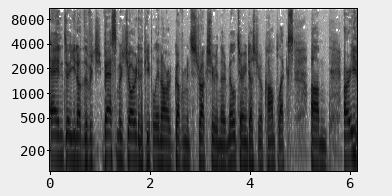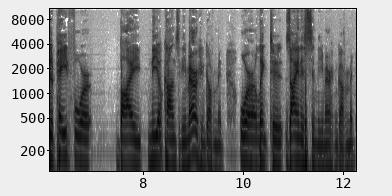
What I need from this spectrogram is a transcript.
and uh, you know the vast majority of the people in our government structure in the military-industrial complex um, are either paid for by neocons in the American government or are linked to Zionists in the American government.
